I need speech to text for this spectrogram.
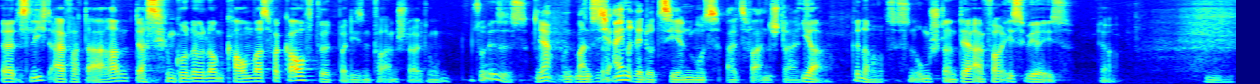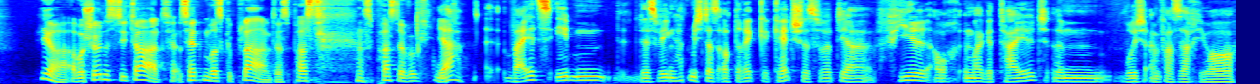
Äh, das liegt einfach daran, dass im Grunde genommen kaum was verkauft wird bei diesen Veranstaltungen. So ist es. Ja, und man sich einreduzieren muss als Veranstalter. Ja, genau. Es ist ein Umstand, der einfach ist, wie er ist. Ja. Hm. Ja, aber schönes Zitat. Als hätten wir es geplant. Das passt, das passt ja wirklich gut. Ja, weil es eben, deswegen hat mich das auch direkt gecatcht. Es wird ja viel auch immer geteilt, ähm, wo ich einfach sage, ja,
